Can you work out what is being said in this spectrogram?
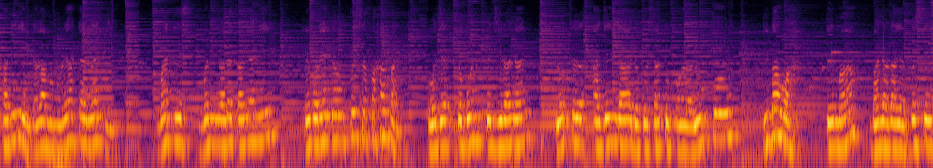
hadirin dalam memeriahkan lagi majlis menandatangani memorandum persefahaman projek kebun kejiranan lokal agenda 21 Kuala Lumpur di bawah tema Bandaraya Bersih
